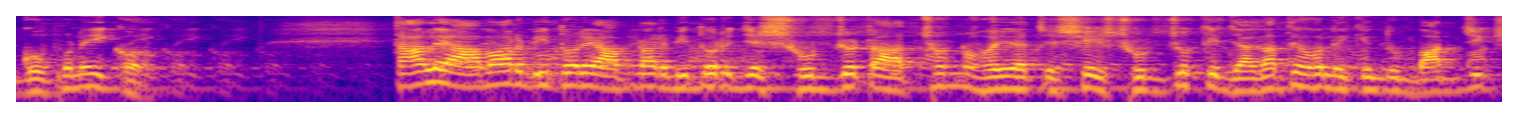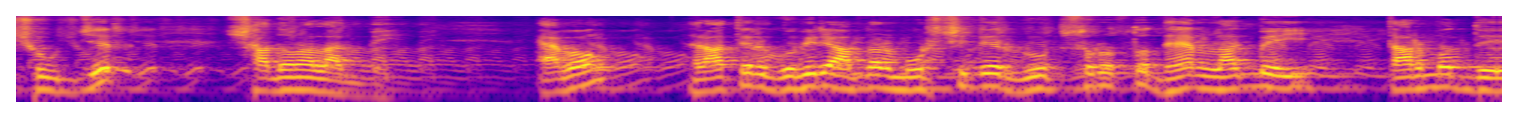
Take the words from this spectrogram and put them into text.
গোপনেই করো। তাহলে আমার ভিতরে, আপনার ভিতরে যে সূর্যটা আচ্ছন্ন হয়ে আছে সেই সূর্যকে জাগাতে হলে কিন্তু বাহ্যিক সূর্যের সাধনা লাগবে। এবং রাতের গভীরে আপনার মসজিদের রূপস্রোত তো ধ্যান লাগবেই, তার মধ্যে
